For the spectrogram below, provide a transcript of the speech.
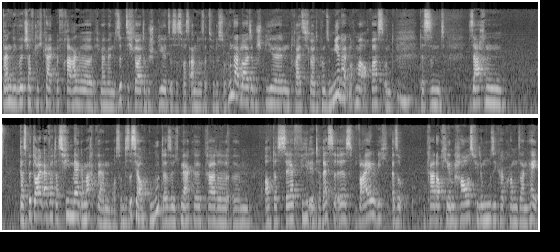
dann die Wirtschaftlichkeit eine Frage. Ich meine, wenn du 70 Leute bespielst, ist es was anderes, als würdest du 100 Leute bespielen. 30 Leute konsumieren halt nochmal auch was. Und das sind Sachen, das bedeutet einfach, dass viel mehr gemacht werden muss. Und das ist ja auch gut. Also ich merke gerade ähm, auch, dass sehr viel Interesse ist, weil, wie ich, also gerade auch hier im Haus, viele Musiker kommen und sagen, hey,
